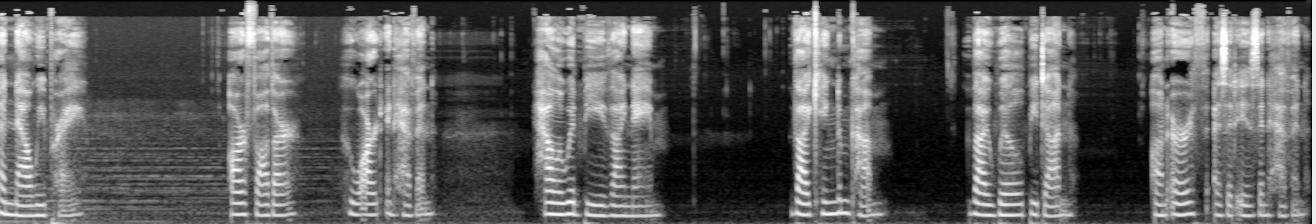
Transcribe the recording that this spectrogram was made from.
And now we pray. Our Father, who art in heaven, hallowed be thy name. Thy kingdom come, thy will be done, on earth as it is in heaven.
